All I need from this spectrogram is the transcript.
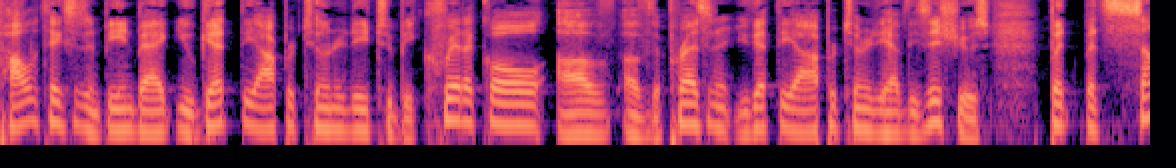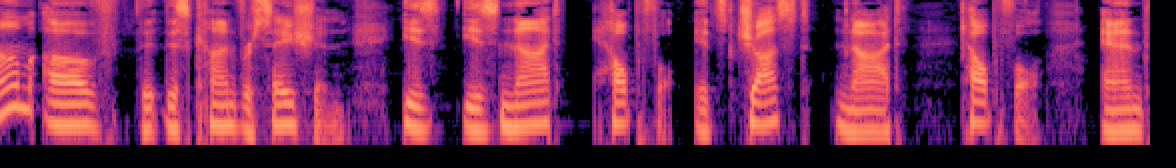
politics isn't beanbag. You get the opportunity to be critical of, of the president. You get the opportunity to have these issues. But but some of this conversation is is not helpful. It's just not helpful. And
